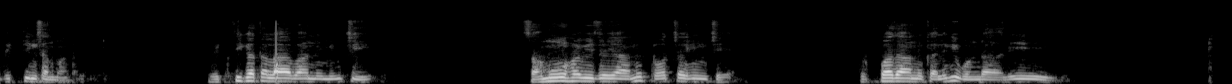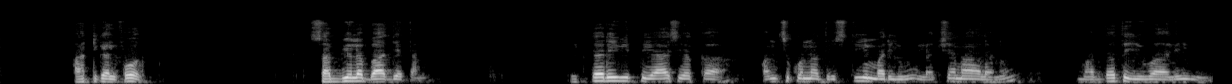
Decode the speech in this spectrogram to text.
విక్టింగ్స్ అనమాట అన్నమాట. వ్యక్తిగత లాభాన్ని మించి సమూహ విజయాన్ని ప్రోత్సహించే దృక్పథాన్ని కలిగి ఉండాలి. Article four. సభ్యుల బాధ్యతలు. విక్టరీ విత్ యాష్ యొక్క పంచుకున్న దృష్టి మరియు లక్షణాలను మద్దతు ఇవ్వాలి.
